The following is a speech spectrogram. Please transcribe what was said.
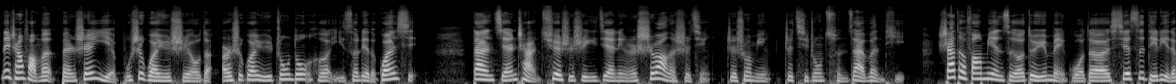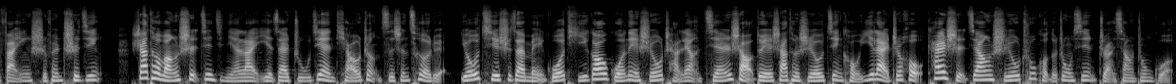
那场访问本身也不是关于石油的，而是关于中东和以色列的关系。但减产确实是一件令人失望的事情，这说明这其中存在问题。沙特方面则对于美国的歇斯底里的反应十分吃惊。沙特王室近几年来也在逐渐调整自身策略，尤其是在美国提高国内石油产量、减少对沙特石油进口依赖之后，开始将石油出口的重心转向中国。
